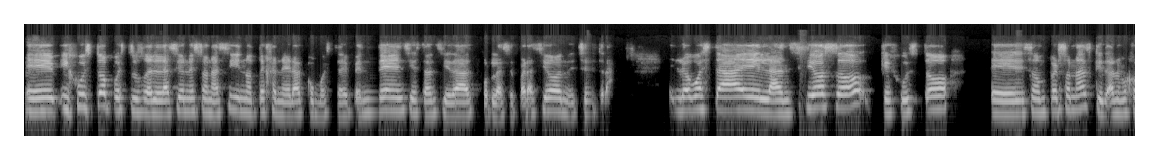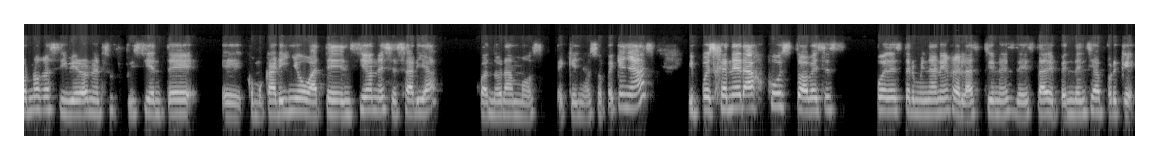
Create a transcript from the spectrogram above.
Eh, y justo pues tus relaciones son así, no te genera como esta dependencia, esta ansiedad por la separación, etcétera. Luego está el ansioso, que justo eh, son personas que a lo mejor no recibieron el suficiente eh, como cariño o atención necesaria cuando éramos pequeños o pequeñas, y pues genera justo a veces puedes terminar en relaciones de esta dependencia porque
